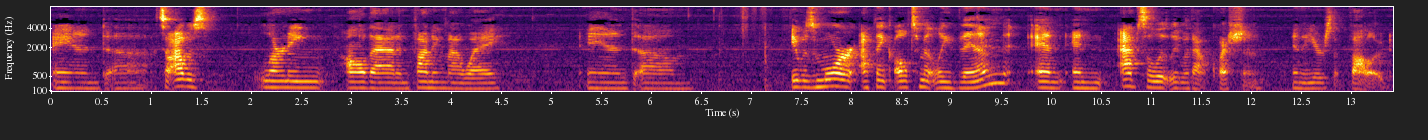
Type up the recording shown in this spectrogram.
And uh, so I was learning all that and finding my way. And um, it was more, I think, ultimately then and and absolutely without question in the years that followed.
